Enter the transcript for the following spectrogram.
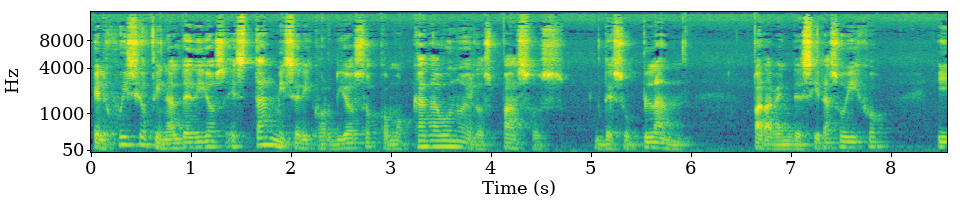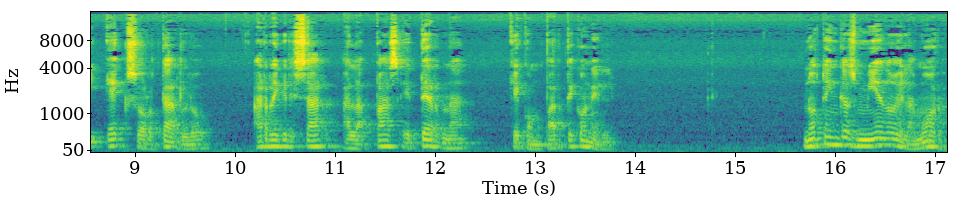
El juicio final de Dios es tan misericordioso como cada uno de los pasos de su plan para bendecir a su Hijo y exhortarlo a regresar a la paz eterna que comparte con Él. No tengas miedo del amor,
